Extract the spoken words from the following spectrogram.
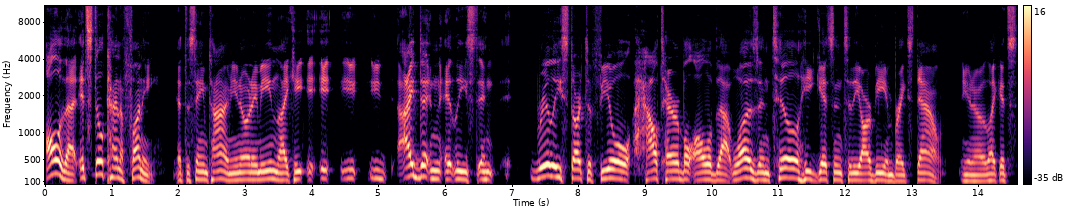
all of that, it's still kind of funny at the same time. You know what I mean? Like he, it, it, you, I didn't at least and really start to feel how terrible all of that was until he gets into the RV and breaks down. You know, like it's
